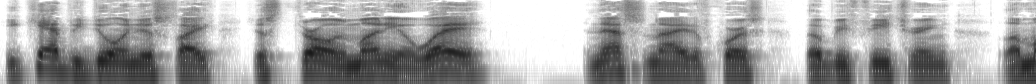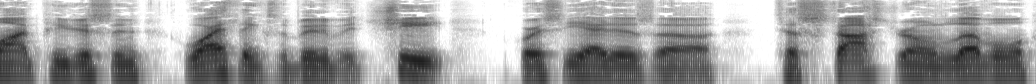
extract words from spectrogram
He can't be doing this like just throwing money away. And that's the night, of course, they'll be featuring Lamont Peterson, who I think is a bit of a cheat. Of course, he had his uh, testosterone level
